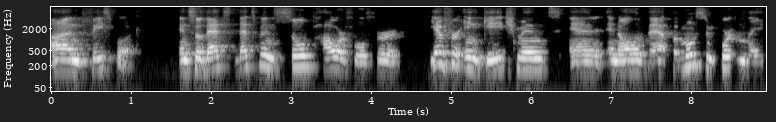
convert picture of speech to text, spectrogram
on Facebook. And so that's that's been so powerful for yeah for engagement and and all of that, but most importantly,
